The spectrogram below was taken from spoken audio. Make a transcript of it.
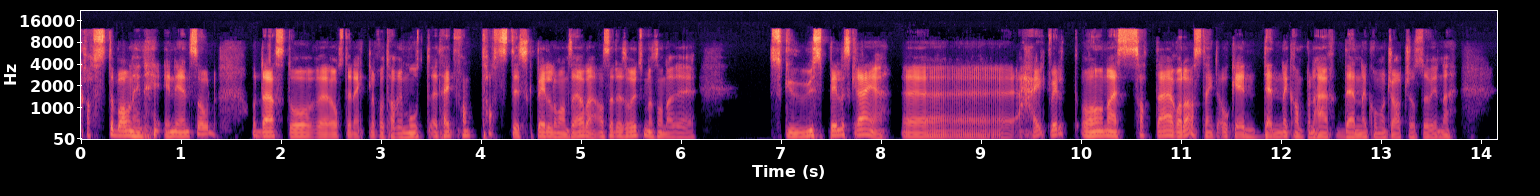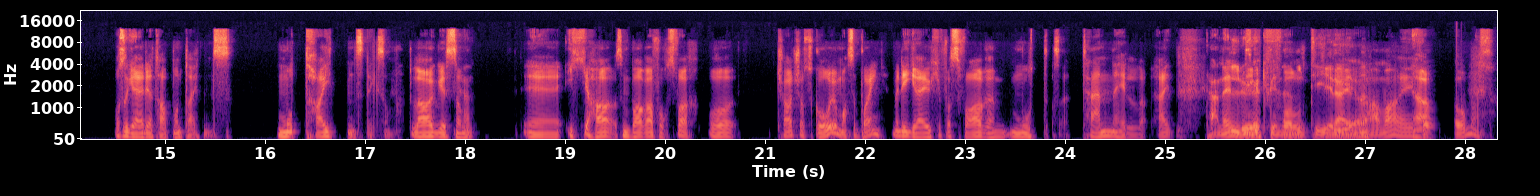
kaster ballen inn, inn i en zone, og der står Ørstein Ekler og tar imot. Et helt fantastisk spill når man ser det. Altså, det ser ut som en sånn der, eh, skuespillsgreie. Eh, helt vilt. Og når jeg satt der og da, så tenkte jeg ok, denne kampen her, denne kommer Chargers til å vinne. Og så greier de å tape mot Titans. Mot Titans, liksom. Laget som, eh, ikke har, som bare har forsvar. Og Charger skårer jo masse poeng, men de greier jo ikke forsvare mot altså, Tannehill. Nei, er løp Nick inn en Folk tidlig, greiene. han var i Ja. form, altså.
